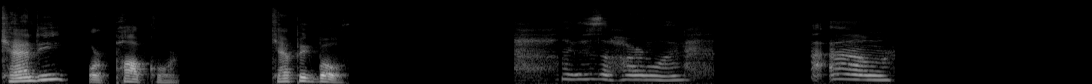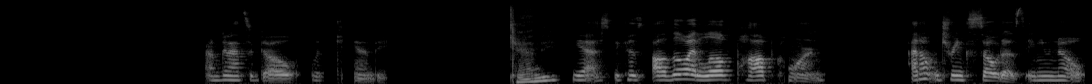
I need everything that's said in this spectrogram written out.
Candy or popcorn? Can't pick both. Like this is a hard one. Um I'm gonna have to go with candy. Candy? Yes, because although I love popcorn, I don't drink sodas, and you know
